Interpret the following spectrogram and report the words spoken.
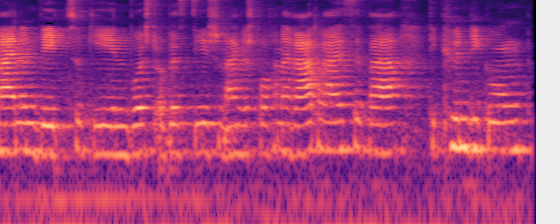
meinen Weg zu gehen. Wurscht, ob es die schon angesprochene Radreise war, die Kündigung,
